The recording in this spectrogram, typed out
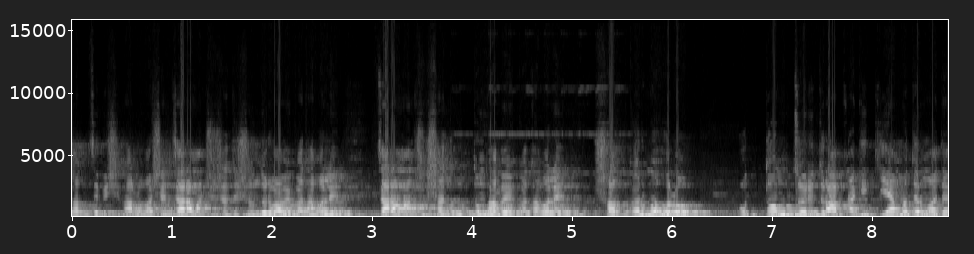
সবচেয়ে বেশি ভালোবাসেন। যারা মানুষের সাথে সুন্দরভাবে কথা বলে, যারা মানুষের সাথে উত্তমভাবে কথা বলে, সৎকর্ম হলো উত্তম চরিত্র আপনাকে কিয়ামতের মধ্যে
